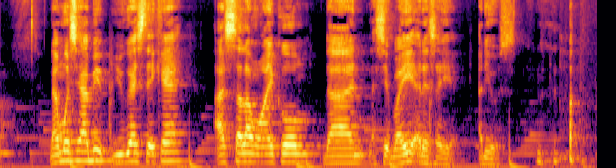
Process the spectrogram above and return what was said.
Nama saya Habib. You guys take care. Assalamualaikum dan nasib baik ada saya. Adios.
